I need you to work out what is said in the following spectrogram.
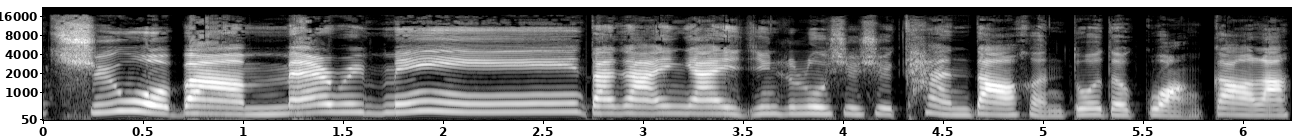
娶我吧，Marry me！大家应该已经陆陆续续看到很多的广告啦。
